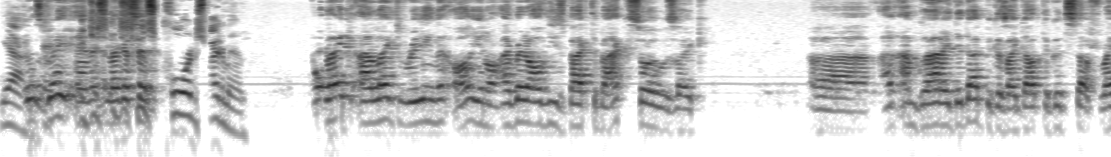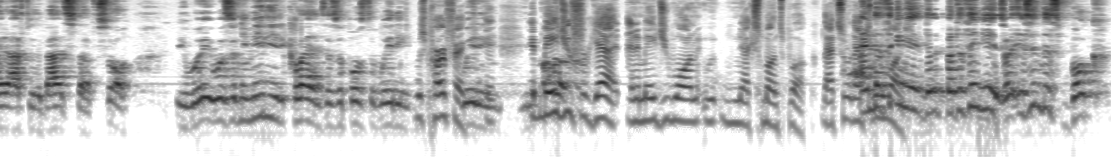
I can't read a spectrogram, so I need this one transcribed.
Yeah, It was great, and It just, like it just I feels said, core to Spider-Man. I like I liked reading that all. You know, I read all these back to back, so it was like. Uh, I, I'm glad I did that because I got the good stuff right after the bad stuff. So it, it was an immediate cleanse as opposed to waiting. It was perfect. Waiting, It, it made you forget, and it made you want next month's book. That's what. That's and the what it thing is, but the thing is, isn't this book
